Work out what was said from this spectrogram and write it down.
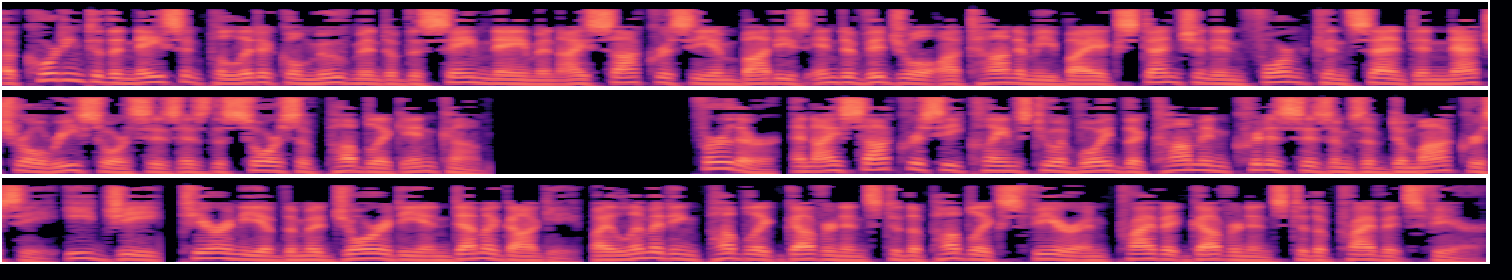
According to the nascent political movement of the same name an isocracy embodies individual autonomy by extension informed consent and natural resources as the source of public income. Further, an isocracy claims to avoid the common criticisms of democracy e.g., tyranny of the majority and demagogy by limiting public governance to the public sphere and private governance to the private sphere.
